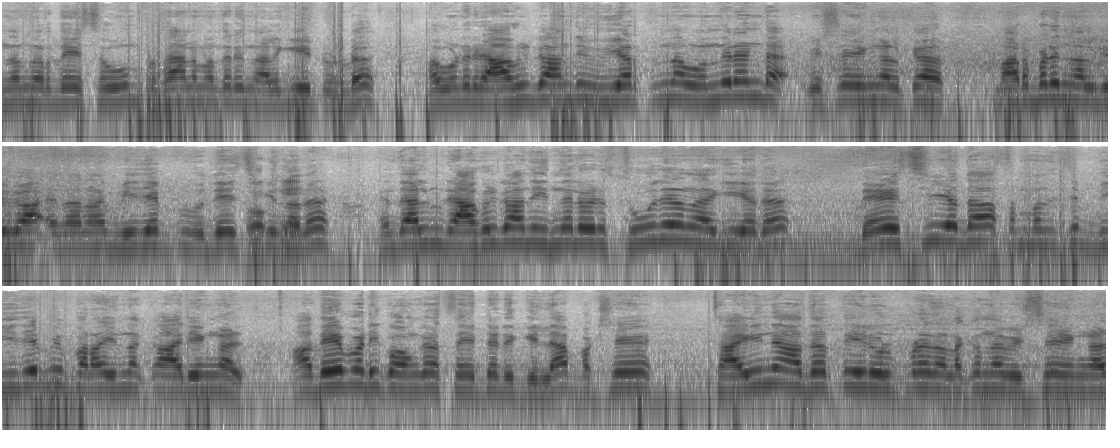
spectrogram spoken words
എന്ന നിർദ്ദേശവും പ്രധാനമന്ത്രി നൽകിയിട്ടുണ്ട്. അതുകൊണ്ട് രാഹുൽ ഗാന്ധി ഉയർത്തുന്ന ഒന്ന് രണ്ട് വിഷയങ്ങൾക്ക് മറുപടി നൽകുക എന്നാണ് ബി ജെ പി ഉദ്ദേശിക്കുന്നത്. എന്തായാലും രാഹുൽ ഗാന്ധി ഇന്നലെ ഒരു സൂചന നൽകിയത് ദേശീയത സംബന്ധിച്ച് ബി ജെ പി പറയുന്ന കാര്യങ്ങൾ അതേപടി കോൺഗ്രസ് ഏറ്റെടുക്കില്ല. പക്ഷേ ചൈന അതിർത്തിയിൽ ഉൾപ്പെടെ നടക്കുന്ന വിഷയങ്ങൾ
